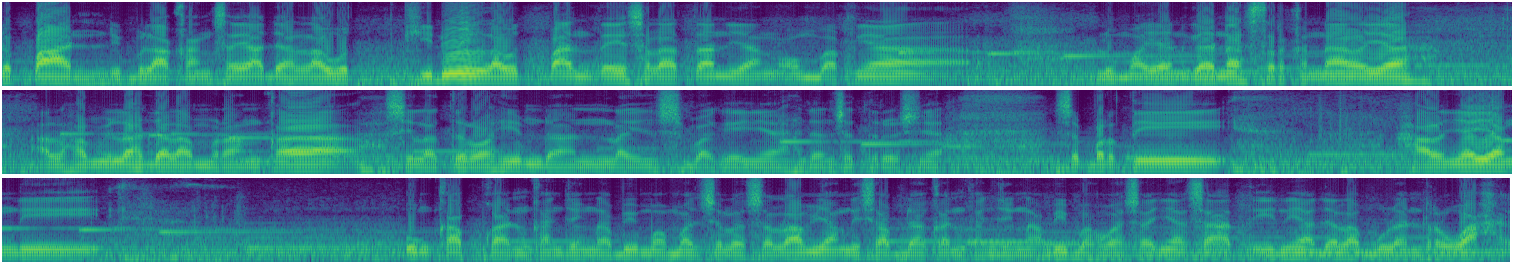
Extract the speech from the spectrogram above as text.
depan. Di belakang saya ada laut kidul laut pantai selatan yang ombaknya lumayan ganas terkenal ya Alhamdulillah dalam rangka silaturahim dan lain sebagainya dan seterusnya. Seperti halnya yang diungkapkan kanjeng Nabi Muhammad SAW yang disabdakan kanjeng Nabi bahwasanya saat ini adalah bulan rewah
